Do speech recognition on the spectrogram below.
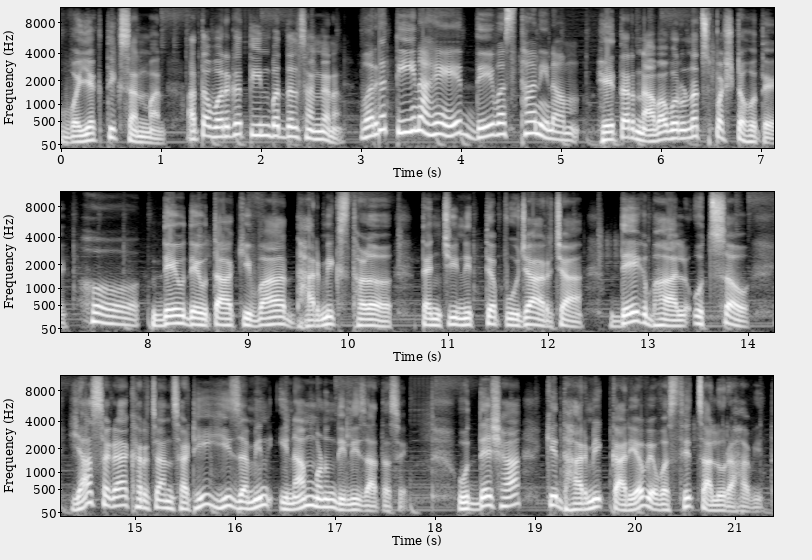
वैयक्तिक सन्मान. आता वर्ग तीन बद्दल सांगा ना. वर्ग तीन आहे देवस्थान इनाम. हे तर नावावरूनच स्पष्ट होते. हो. देवदेवता किंवा धार्मिक स्थळं त्यांची नित्य पूजा अर्चा देखभाल उत्सव या सगळ्या खर्चांसाठी ही जमीन इनाम म्हणून दिली जात असे. उद्देश हा की धार्मिक कार्य व्यवस्थित चालू राहावीत.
